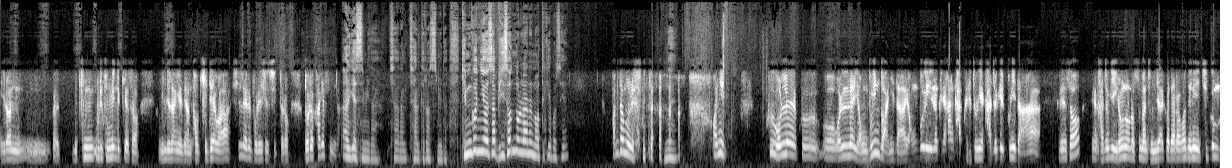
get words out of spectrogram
이런 음, 그, 우리 국민들께서 민주당에 대한 더 기대와 신뢰를 보내실 수 있도록 노력하겠습니다. 알겠습니다. 잘, 잘 들었습니다. 김건희 여사 비선 논란은 어떻게 보세요? 깜짝 놀랐습니다. 네. 아니 그 원래 그 뭐 원래 영부인도 아니다. 영부인은 그냥 한 가, 그 대통령의 가족일 뿐이다. 그래서 그냥 가족의 일원으로서만 존재할 거다라고 하더니 지금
